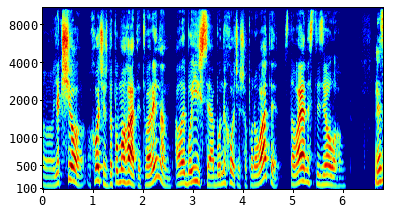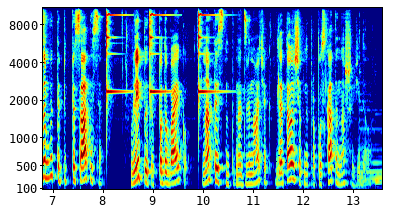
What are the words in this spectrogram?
Е, Якщо хочеш допомагати тваринам, але боїшся або не хочеш оперувати, ставай анестезіологом. Не забудьте підписатися, вліпити вподобайку, натиснути на дзвіночок для того, щоб не пропускати наше відео.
